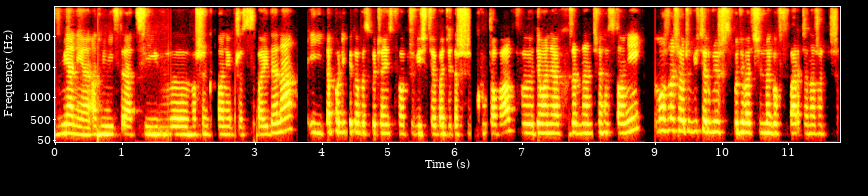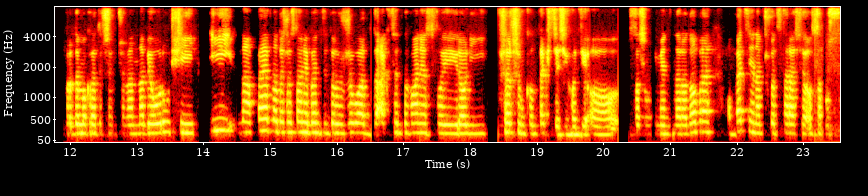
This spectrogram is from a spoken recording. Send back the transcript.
zmianie administracji w Waszyngtonie przez Bidena. I ta polityka bezpieczeństwa oczywiście będzie też kluczowa w działaniach zewnętrznych Estonii. Można się oczywiście również spodziewać silnego wsparcia na rzecz prodemokratycznych przemian na Białorusi i na pewno też Estonia będzie dążyła do zaakcentowania swojej roli w szerszym kontekście, jeśli chodzi o stosunki międzynarodowe. Obecnie na przykład stara się o status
